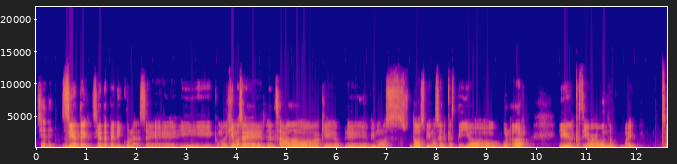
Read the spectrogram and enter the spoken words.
Siete. Siete, siete películas. eh, y como dijimos, eh, el, el sábado aquí eh, vimos dos. Vimos el castillo volador y el castillo vagabundo. Vaya. Sí.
